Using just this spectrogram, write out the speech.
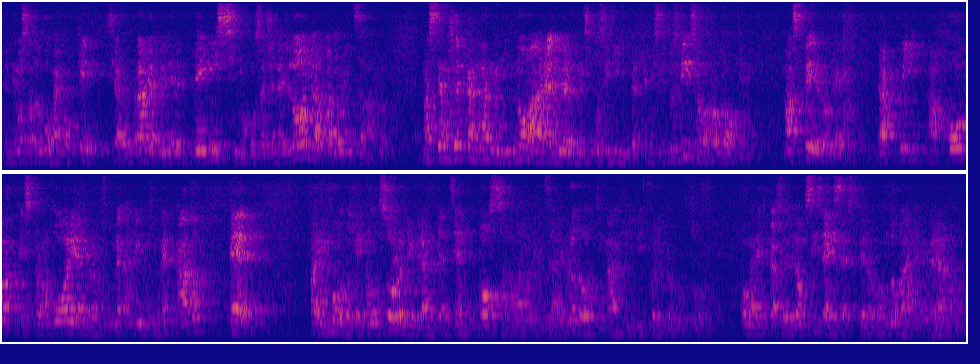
vi ho dimostrato come, ok, siamo bravi a vedere benissimo cosa c'è nell'olio e a valorizzarlo, ma stiamo cercando anche di innovare a livello di dispositivi, perché questi dispositivi sono prototipi, ma spero che da qui a poco escano fuori, arrivino sul, arrivino sul mercato per fare in modo che non solo le grandi aziende possano valorizzare i prodotti, ma anche i piccoli produttori, come nel caso dell'Oxysensor, spero che un domani arriveranno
